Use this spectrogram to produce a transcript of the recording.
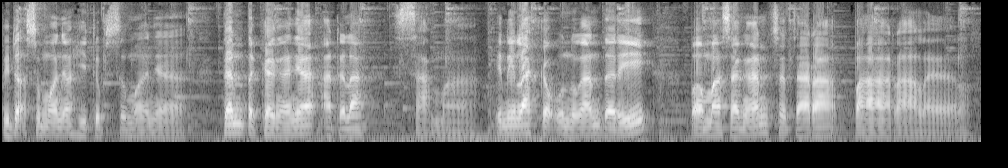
Tidak semuanya hidup semuanya. Dan tegangannya adalah sama. Inilah keuntungan dari pemasangan secara paralel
